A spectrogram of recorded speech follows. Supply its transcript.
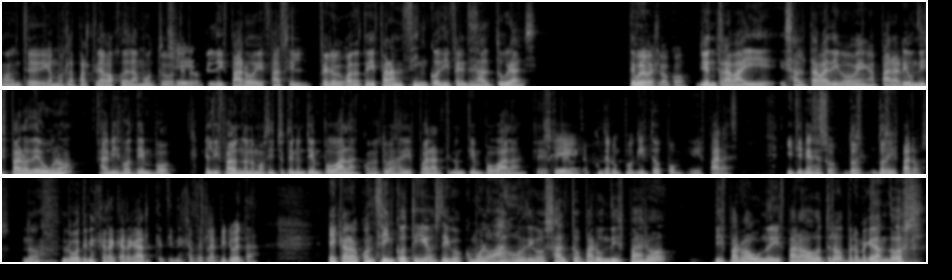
¿no? Entre, digamos, la parte de abajo de la moto, te bloquea el disparo y fácil. Pero cuando te disparan cinco a diferentes alturas, te vuelves loco. Yo entraba ahí, saltaba y digo, venga, pararé un disparo de uno. Al mismo tiempo, el disparo, no lo hemos dicho, tiene un tiempo bala. Cuando tú vas a disparar, tiene un tiempo bala que Sí. te permite apuntar un poquito pum, y disparas. Y tienes eso, dos, dos disparos. ¿no? Luego tienes que recargar, que tienes que hacer la pirueta. Y claro, con cinco tíos, digo, ¿cómo lo hago? Digo, salto, paro un disparo, disparo a uno, disparo a otro, pero me quedan dos.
